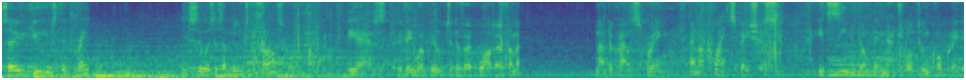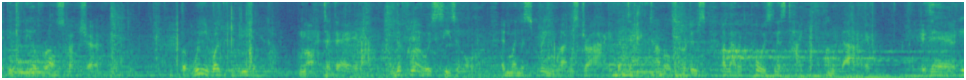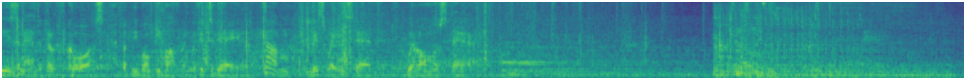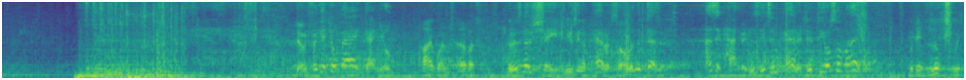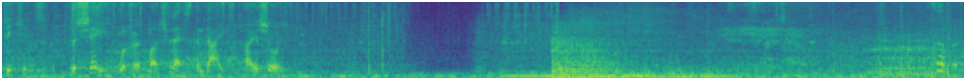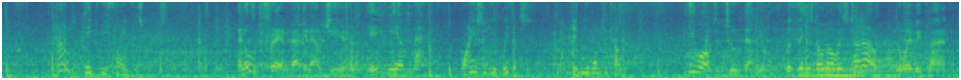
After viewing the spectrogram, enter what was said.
So you use the drain sewers as a means of transport? Yes, they were built to divert water from an underground spring and are quite spacious. It seemed only natural to incorporate it into the overall structure. But we won't be using it. Not today. The flow is seasonal, and when the spring runs dry, the dank tunnels produce a rather poisonous type of fungi. There is an antidote, of course, but we won't be bothering with it today. Come, this way instead. We're almost there. Don't forget your bag, Daniel. I won't, Herbert. There is no shame in using a parasol in the desert. As it happens, it's imperative to your survival. But it looks ridiculous. The shade will hurt much less than dying, I assure you. Herbert, how did we find this place? An old friend back in Algiers gave me a map. Why isn't he with us? Didn't he want to come? He wanted to, Daniel, but things don't always turn out the way we planned.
